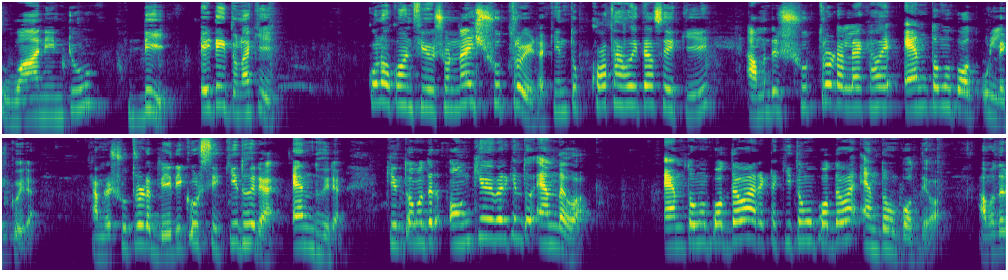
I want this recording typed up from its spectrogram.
one into D এটাই তো নাকি? কোনো কনফিউশন নাই, সূত্র এটা। কিন্তু কথা হইতাছে কি, আমাদের সূত্রটা লেখা হয় এনতম পদ উল্লেখ কইরা। আমরা সূত্রটা বেরি করছি কি ধইরা? এন ধইরা। কিন্তু আমাদের অঙ্কে এবার কিন্তু এন দেওয়া। এমতম পদ দেওয়া আর একটা কিতম পদ দেওয়া? এনতম পদ দেওয়া। আমাদের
